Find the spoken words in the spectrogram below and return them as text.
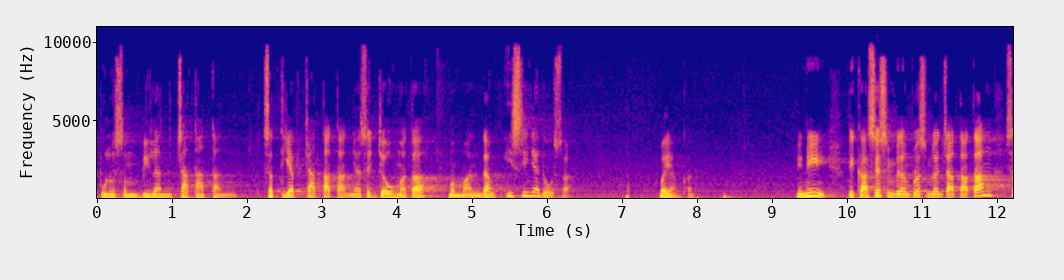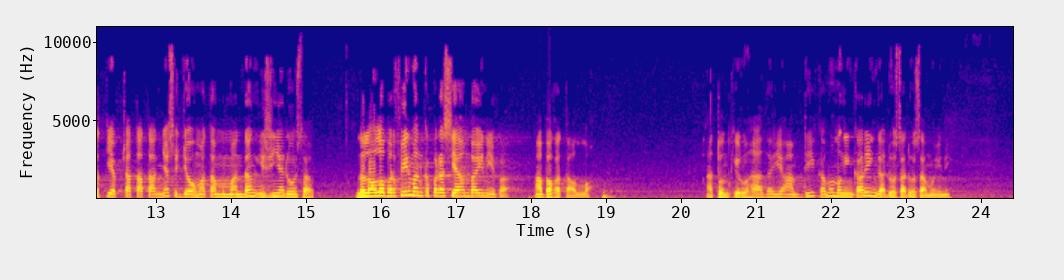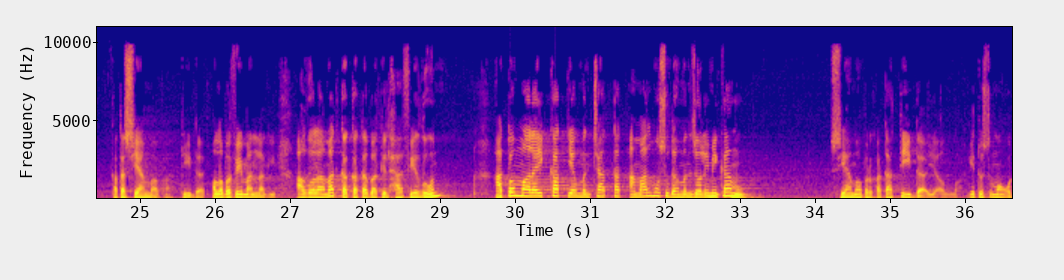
catatan. Setiap catatannya sejauh mata memandang isinya dosa. Bayangkan. Ini dikasih 99 catatan, setiap catatannya sejauh mata memandang isinya dosa. Lalu Allah berfirman kepada si hamba ini, Pak. Apa kata Allah? Atun kiru hadha ya abdi, kamu mengingkari enggak dosa-dosamu ini? Kata si hamba, Pak. Tidak. Allah berfirman lagi, Adzalamat batil hafidhun atau malaikat yang mencatat amalmu sudah menzolimi kamu? Si hamba berkata, tidak ya Allah. Itu semua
